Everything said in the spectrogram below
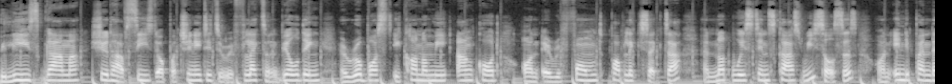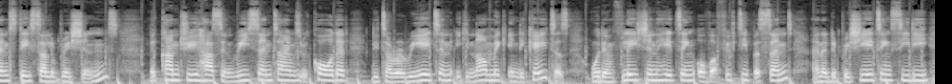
believes Ghana should have seized the opportunity to reflect on building a robust economy anchored on a reformed public sector and not wasting scarce resources on Independence Day celebrations. The country has in recent times recorded deteriorating economic indicators with inflation hitting over 50% and a depreciating cedi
